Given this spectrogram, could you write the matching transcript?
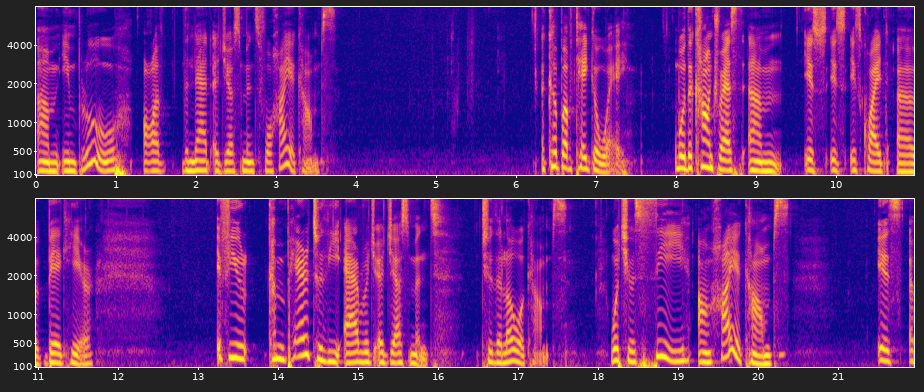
um, in blue are the net adjustments for higher comps. A couple of takeaway. Well, the contrast um, is, is, is quite uh, big here. If you compare to the average adjustment to the lower comps, what you see on higher comps is a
